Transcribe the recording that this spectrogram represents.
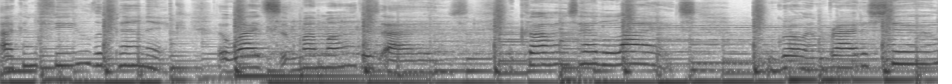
I can feel the panic, the whites of my mother's eyes. The car's headlights growing brighter still.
